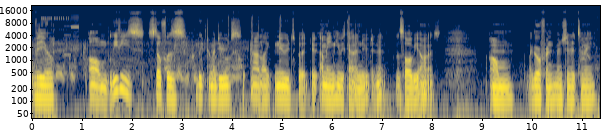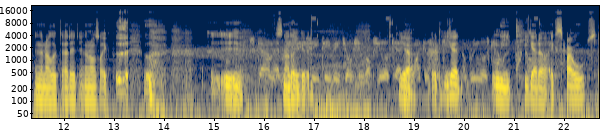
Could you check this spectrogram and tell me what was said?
video, um, Levy's stuff was leaked to my dudes. Not like nudes, but it, I mean, he was kind of nude in it. Let's all be honest. Um, my girlfriend mentioned it to me, and then I looked at it, and then I was like, ugh, ugh. It's not that good. CCTV junction box you locate Yeah, so I can but he it got and bring those cameras leaked. He got uh, exposed.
